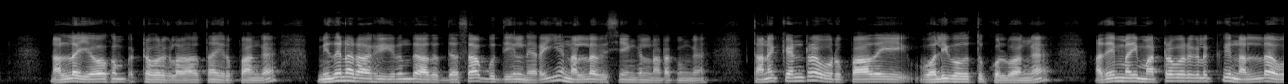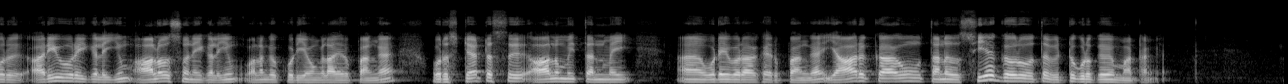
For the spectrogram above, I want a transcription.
நல்ல யோகம் பெற்றவர்களாக தான் இருப்பாங்க. மிதுனராக இருந்து அது தசா புத்தியில் நிறைய நல்ல விஷயங்கள் நடக்குங்க. தனக்கென்ற ஒரு பாதையை வழிவகுத்து கொள்வாங்க. அதே மாதிரி மற்றவர்களுக்கு நல்ல ஒரு அறிவுரைகளையும் ஆலோசனைகளையும் வழங்கக்கூடியவங்களாக இருப்பாங்க. ஒரு ஸ்டேட்டஸு ஆளுமைத்தன்மை உடையவராக இருப்பாங்க. யாருக்காகவும் தனது சுய கௌரவத்தை விட்டு கொடுக்கவே மாட்டாங்க.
